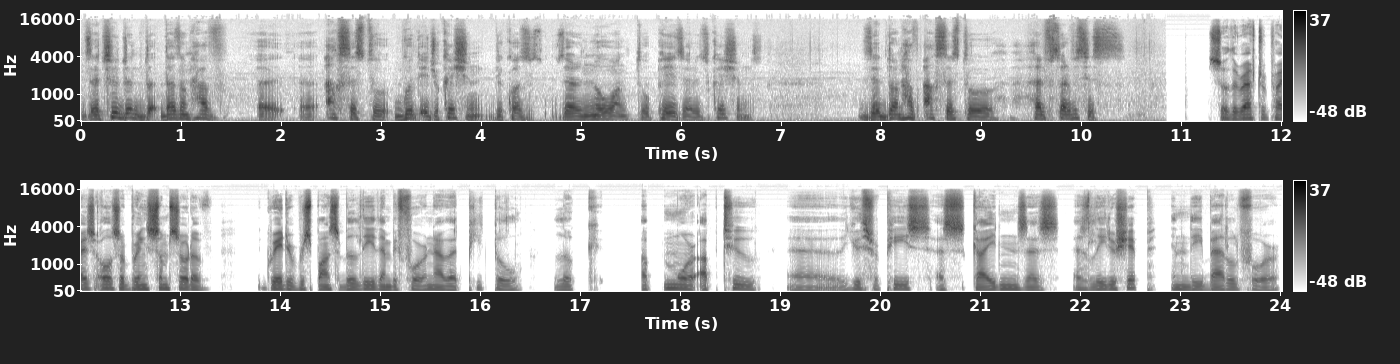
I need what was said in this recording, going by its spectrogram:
the children doesn't have uh, uh, access to good education because there is no one to pay their educations. They don't have access to health services. So the Rafto Prize also brings some sort of greater responsibility than before now that people look up more up to uh, Youth for Peace as guidance, as as leadership in the battle for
